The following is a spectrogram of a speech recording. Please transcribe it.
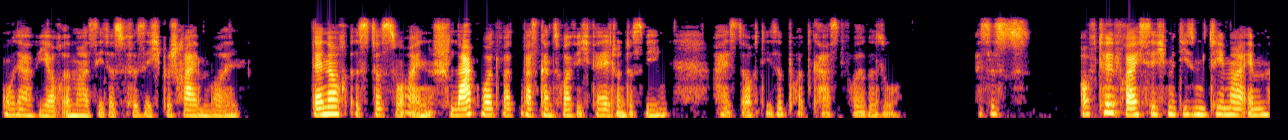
oder wie auch immer Sie das für sich beschreiben wollen. Dennoch ist das so ein Schlagwort, was ganz häufig fällt und deswegen heißt auch diese Podcast-Folge so. Es ist oft hilfreich, sich mit diesem Thema im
